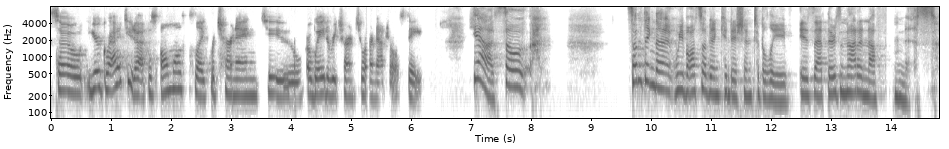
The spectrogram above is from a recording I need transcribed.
So your gratitude app is almost like returning to a way to return to our natural state. Yeah. So something that we've also been conditioned to believe is that there's not enoughness.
